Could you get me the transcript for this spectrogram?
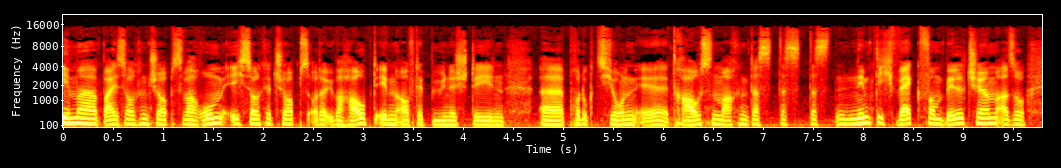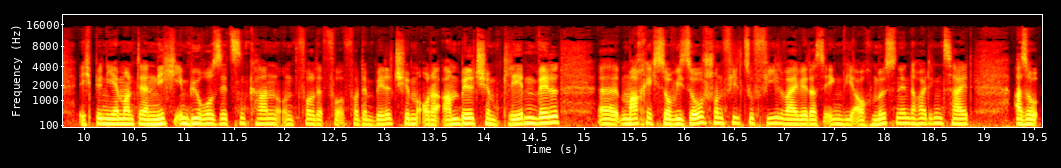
immer bei solchen Jobs, warum ich solche Jobs oder überhaupt eben auf der Bühne stehen, äh, Produktion äh, draußen machen, das, das, das nimmt dich weg vom Bildschirm. Also ich bin jemand, der nicht im Büro sitzen kann und vor, vor, vor dem Bildschirm oder am Bildschirm kleben will. Äh, Mache ich sowieso schon viel zu viel, weil wir das irgendwie auch müssen in der heutigen Zeit. Also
